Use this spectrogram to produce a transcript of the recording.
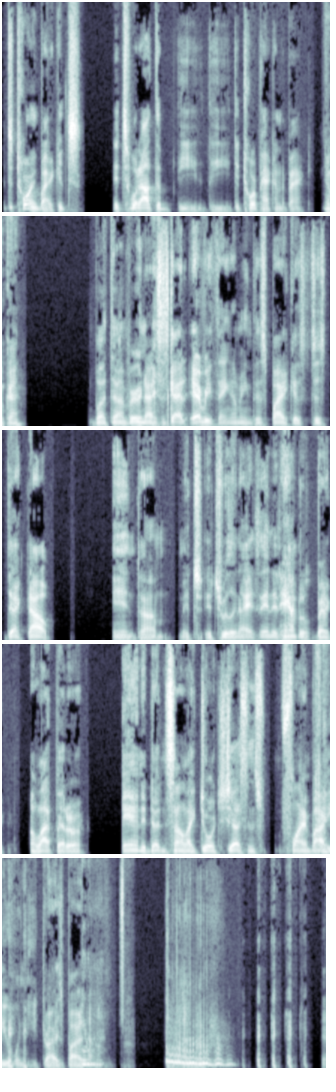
it's a touring bike. It's, it's without the the the, the tour pack on the back. Okay. but uh, very nice. It's got everything. I mean, this bike is just decked out, and um, it's it's really nice, and it handles back a lot better, and it doesn't sound like George Jetson's flying by you when he drives by. Now. yeah.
